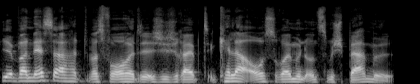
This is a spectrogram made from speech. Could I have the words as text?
Hier, Vanessa hat was vor heute. Sie schreibt, Keller ausräumen und zum Sperrmüll.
